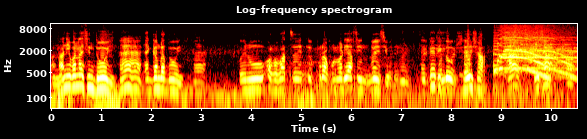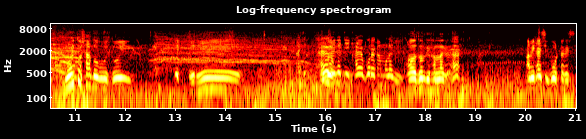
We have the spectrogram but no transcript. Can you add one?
আর নানি বানাইছিন দই হ্যাঁ হ্যাঁ। এক গামলা দই। হ্যাঁ। কইনু অল্প বাচ্চে পুরা ফুলবাড়ি আসিন লইছি ওদের। বন্ধু সেই সাপ হ্যাঁ, এই স্বাদ। দই তো হব, দই। এ রে। খাইয়া হই নাকি খাইয়া পরে কাম লাগি? হ্যাঁ জলদি খান লাগে। হ্যাঁ। আমি খাইছি গোটটা খাইছি।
